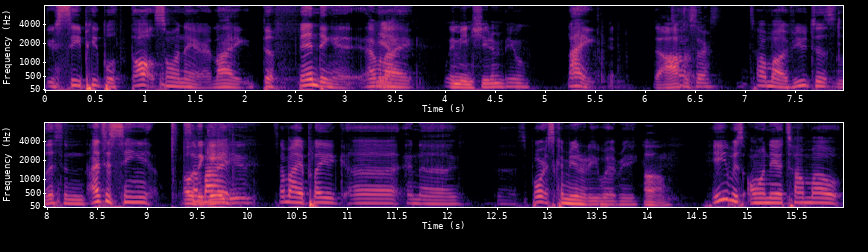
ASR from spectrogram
you see people thoughts on there, like defending it. I'm Yeah. like, we mean shooting people? like The officer? talking about if you just listen. I just seen Oh, the somebody, gay dude? somebody played uh, in the, the sports community with me. Oh. he was on there talking about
